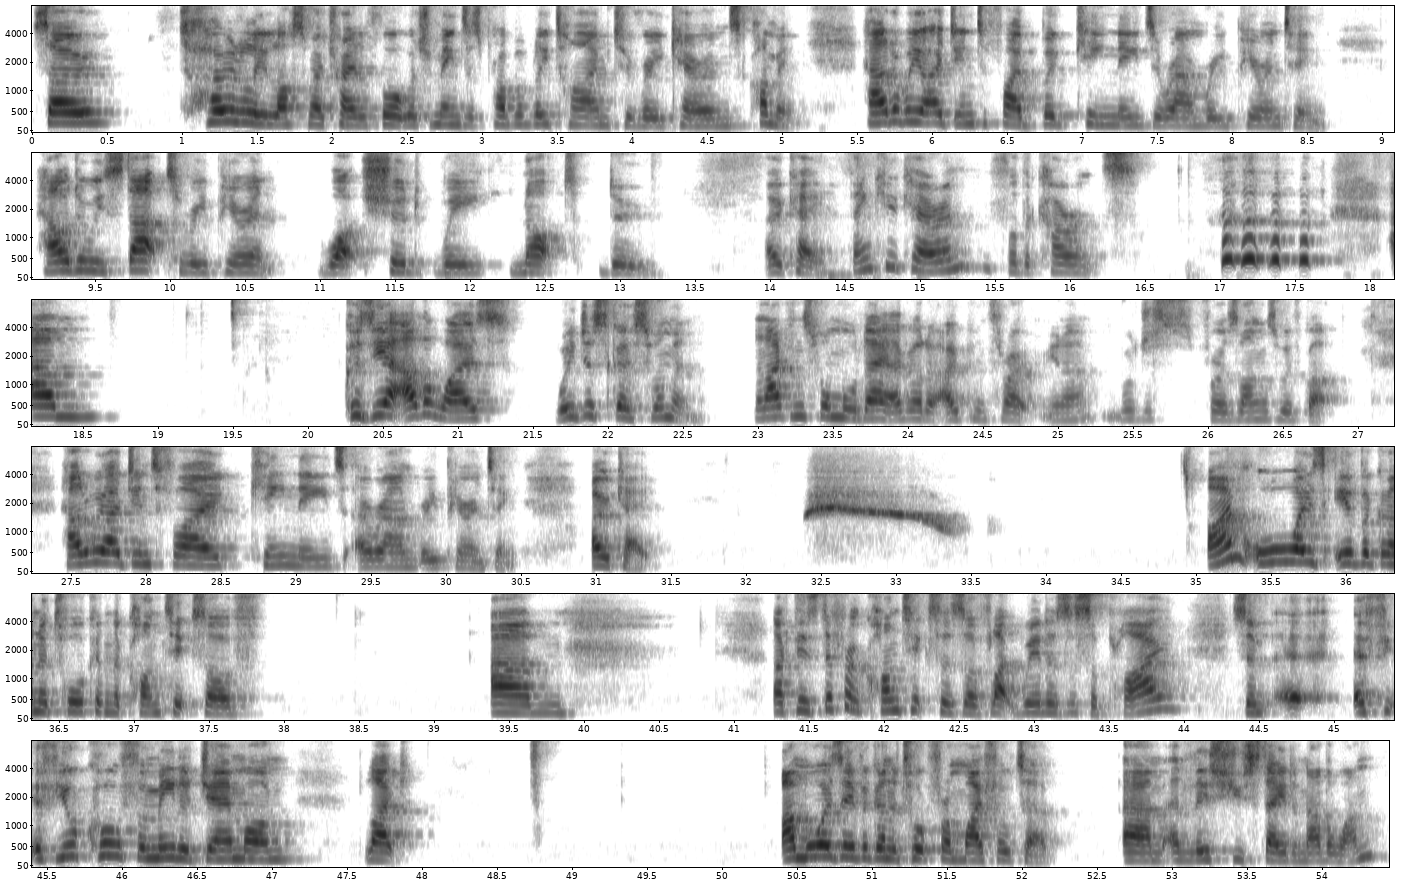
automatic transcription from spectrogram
So, totally lost my train of thought, which means it's probably time to read Karen's comment. How do we identify big key needs around reparenting? How do we start to reparent? What should we not do? Okay, thank you, Karen, for the currents. um, because yeah, otherwise we just go swimming. And I can swim all day. I got an open throat, you know. We'll just for as long as we've got. How do we identify key needs around reparenting? Okay. I'm always ever going to talk in the context of um like there's different contexts of like where does this apply so uh, if, if you're cool for me to jam on like i'm always ever going to talk from my filter um, unless you state another one.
